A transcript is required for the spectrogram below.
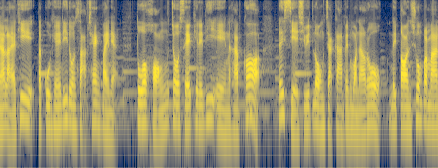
นะหลังจากที่ตระกูลเคนเนดีโดนสาปแช่งไปเนี่ย ตัวของโจเซฟเคนเนดีเองนะครับ ก็ได้เสียชีวิตลงจากการเป็นวัณโรค ในตอนช่วงประมาณ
